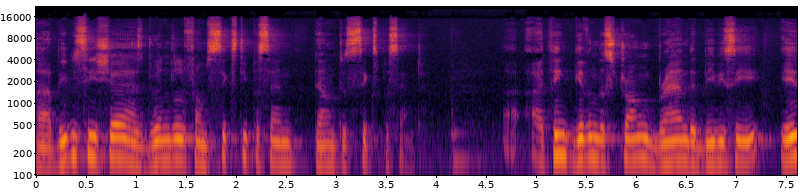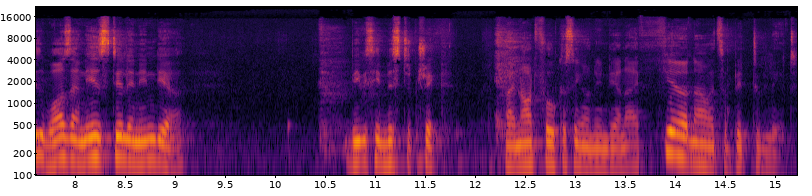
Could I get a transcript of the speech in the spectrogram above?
uh, BBC share has dwindled from 60% down to 6%. I think, given the strong brand that BBC is, was and is still in India, BBC missed a trick by not focusing on India, and I fear now it's a bit too late.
